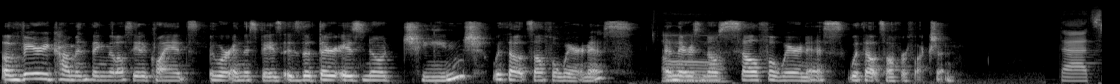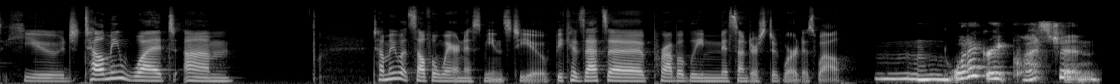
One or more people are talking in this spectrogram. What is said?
A very common thing that I'll say to clients who are in this phase is that there is no change without self awareness, and oh. there's no oh. self awareness without self reflection. That's huge. Tell me what um, tell me what self awareness means to you, because that's a probably misunderstood word as well. Mm, what a great question.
